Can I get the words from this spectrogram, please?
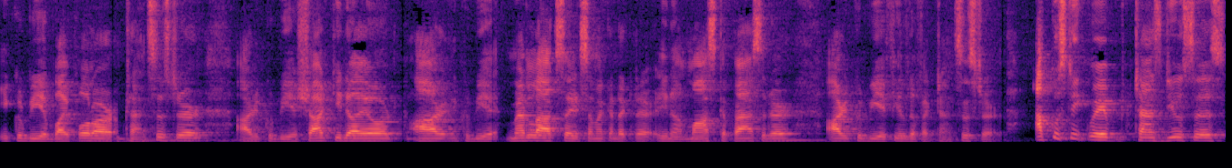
it could be a bipolar transistor, or it could be a Schottky diode, or it could be a metal oxide semiconductor, you know, MOS capacitor, or it could be a field effect transistor. Acoustic wave transducers,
